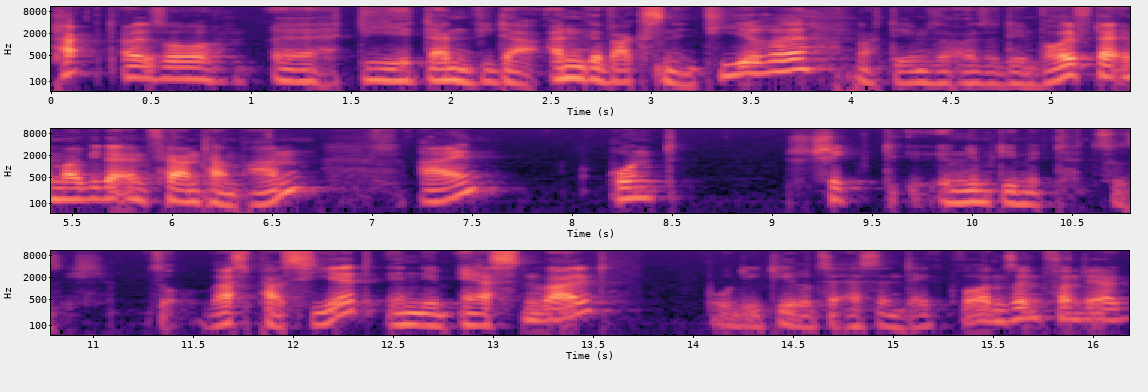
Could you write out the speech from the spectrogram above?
packt also äh, die dann wieder angewachsenen Tiere, nachdem sie also den Wolf da immer wieder entfernt haben, an, ein und schickt, nimmt die mit zu sich. So, was passiert in dem ersten Wald, wo die Tiere zuerst entdeckt worden sind von der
